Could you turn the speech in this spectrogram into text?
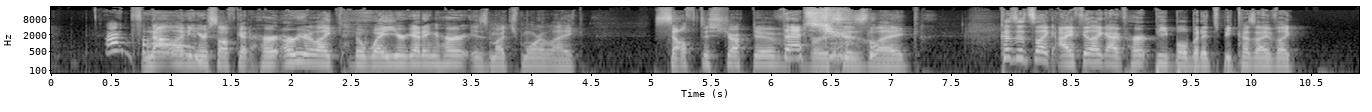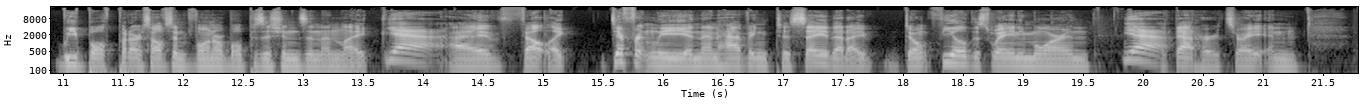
not letting yourself get hurt, or you're like the way you're getting hurt is much more like self-destructive That's versus true. like because it's like I feel like I've hurt people, but it's because I've like we both put ourselves in vulnerable positions, and then like yeah I've felt like differently, and then having to say that I don't feel this way anymore, and yeah like, that hurts, right? And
